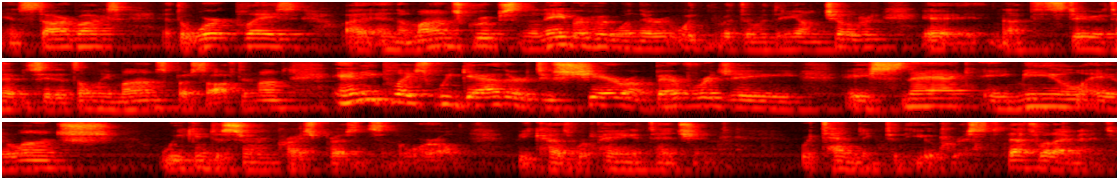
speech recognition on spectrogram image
in Starbucks, at the workplace, uh, in the moms groups in the neighborhood when they're with, with, the, with the young children. Uh, not to stereotype and say that's only moms, but it's often moms. Any place we gather to share a beverage, a, a snack, a meal, a lunch, we can discern Christ's presence in the world because we're paying attention. We're tending to the Eucharist. That's what I meant.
